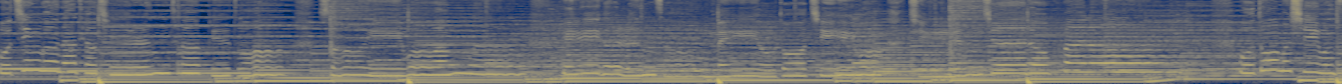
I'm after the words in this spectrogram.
我经过。那条街人特别多，所以我忘了一个人走没有多寂寞。情人节都快乐，我多么希望在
